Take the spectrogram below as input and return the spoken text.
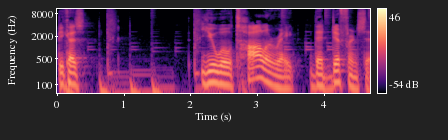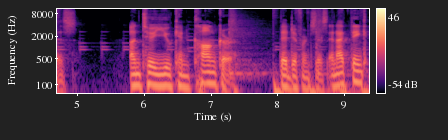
because you will tolerate their differences until you can conquer their differences. And I think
